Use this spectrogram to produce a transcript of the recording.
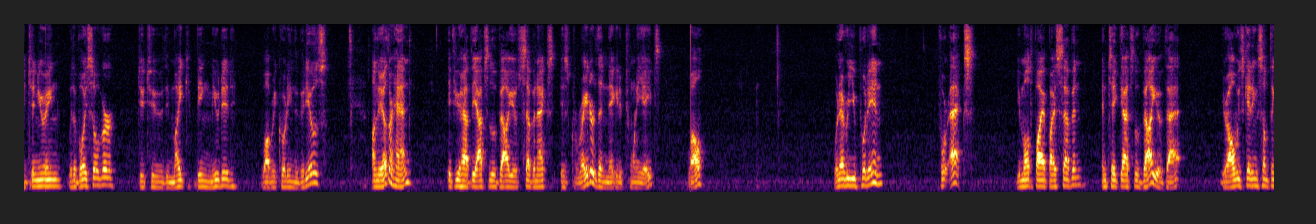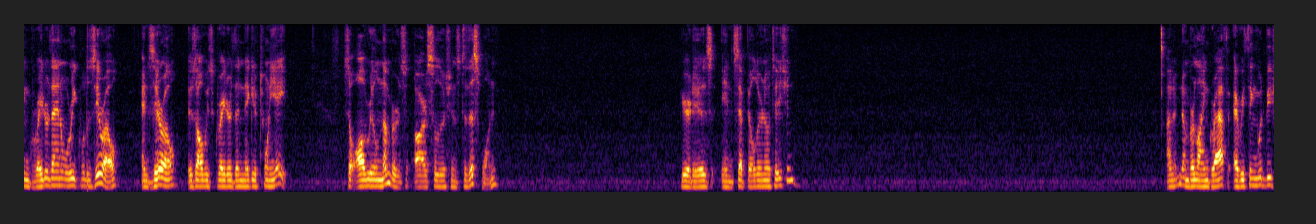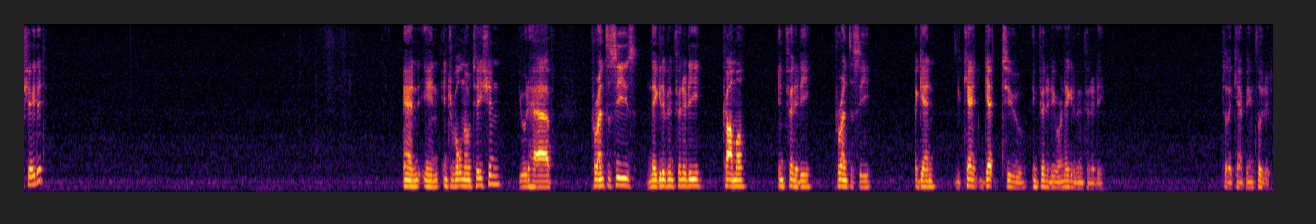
continuing with a voiceover due to the mic being muted while recording the videos. On the other hand, if you have the absolute value of 7x is greater than negative 28, well, whatever you put in for x, you multiply it by 7 and take the absolute value of that, you're always getting something greater than or equal to 0, and 0 is always greater than negative 28. So all real numbers are solutions to this one. Here it is in set builder notation. On a number line graph, everything would be shaded. And in interval notation, you would have parentheses, negative infinity, comma, infinity, parenthesis. Again, you can't get to infinity or negative infinity. So they can't be included.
